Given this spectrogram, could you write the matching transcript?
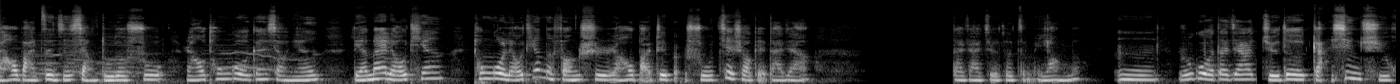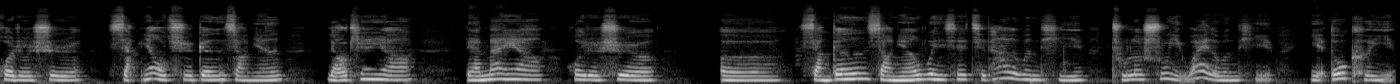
然后把自己想读的书，然后通过跟小年连麦聊天，通过聊天的方式，然后把这本书介绍给大家。大家觉得怎么样呢？嗯，如果大家觉得感兴趣，或者是想要去跟小年聊天呀、连麦呀，或者是呃想跟小年问一些其他的问题，除了书以外的问题也都可以。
